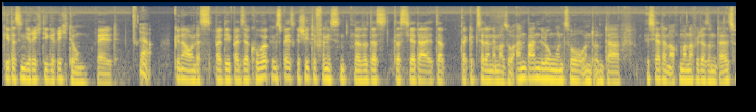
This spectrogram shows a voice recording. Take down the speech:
geht das in die richtige Richtung, Welt? Genau, und das bei, die, bei dieser Coworking Space Geschichte fand ich, also das, das ja da, da, da gibt's ja dann immer so Anwandlungen und so und, und da ist ja dann auch immer noch wieder so ein, da ist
